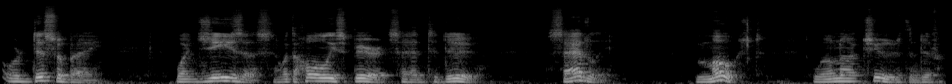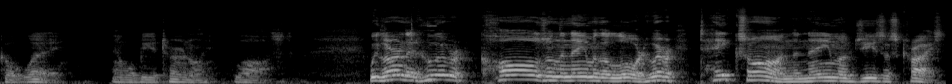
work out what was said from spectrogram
or disobey what Jesus and what the Holy Spirit said to do. Sadly, most will not choose the difficult way and will be eternally lost we learn that whoever calls on the name of the Lord, whoever takes on the name of Jesus Christ,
